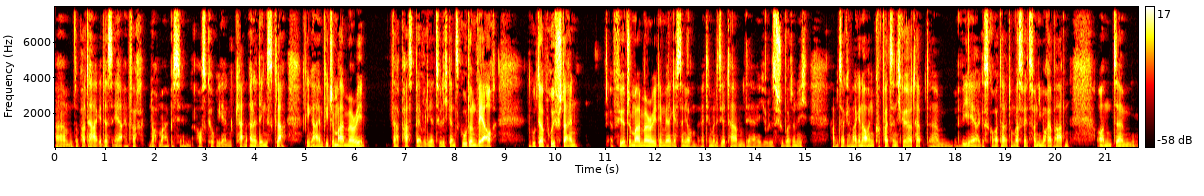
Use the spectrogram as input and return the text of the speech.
ähm, so ein paar Tage, dass er einfach nochmal ein bisschen auskurieren kann. Allerdings, klar, gegen einen wie Jamal Murray, da passt Beverly natürlich ganz gut und wäre auch ein guter Prüfstein für Jamal Murray, den wir gestern ja auch thematisiert haben, der Julius Schubert und ich haben uns ja mal genau angeguckt, falls ihr nicht gehört habt, ähm, wie er gescored hat und was wir jetzt von ihm auch erwarten. Und ähm,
